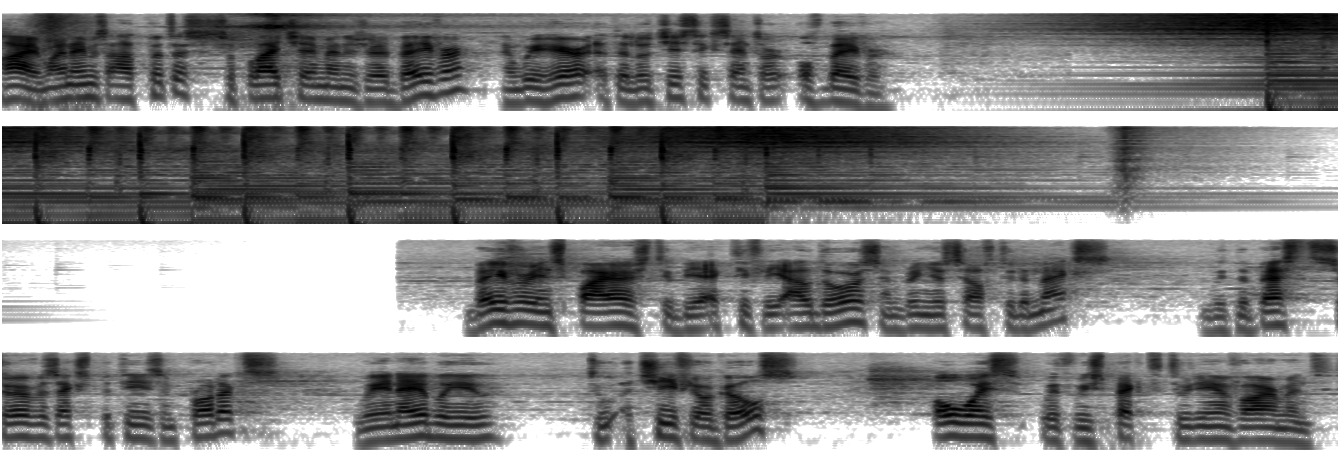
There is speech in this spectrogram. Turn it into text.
Hi, my name is Aad Putters, Supply Chain Manager at Bever, and we're here at the Logistics Center of Bever. Bever inspires to be actively outdoors and bring yourself to the max. With the best service expertise and products, we enable you to achieve your goals, always with respect to the environment.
